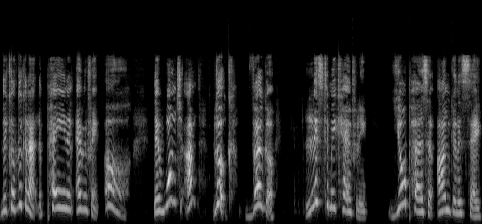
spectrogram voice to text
Because look at that, the pain and everything. Oh, they want you. I'm look, Virgo, listen to me carefully. Your person, I'm gonna say,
